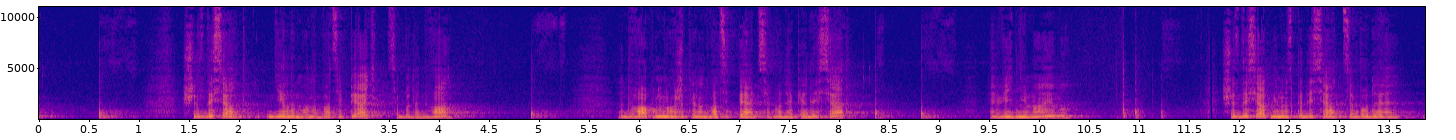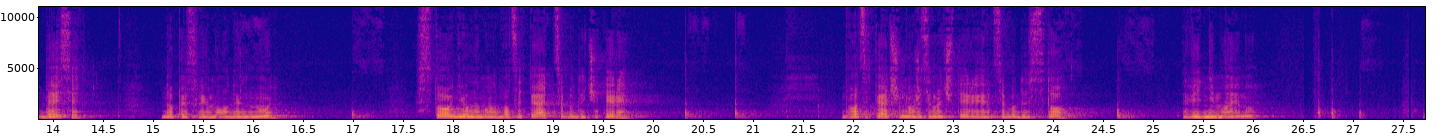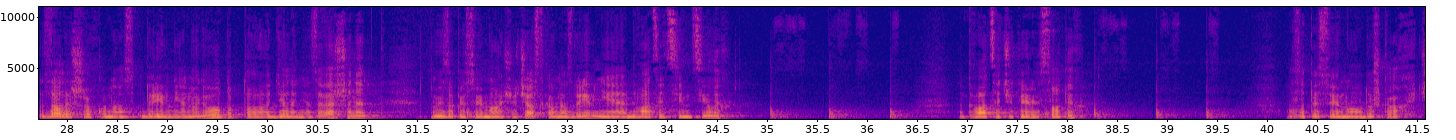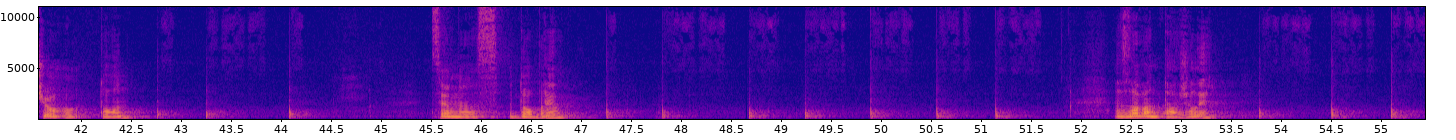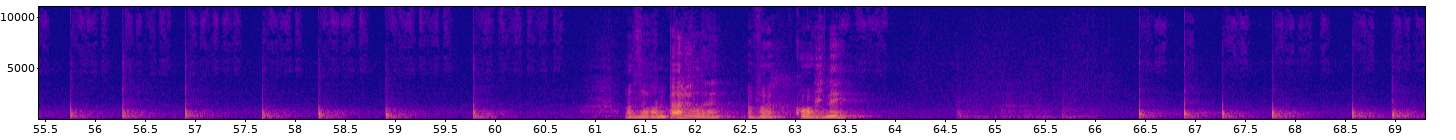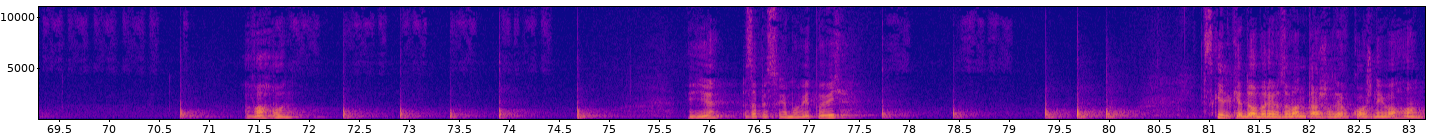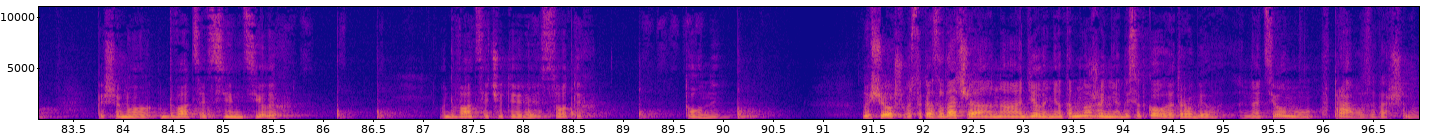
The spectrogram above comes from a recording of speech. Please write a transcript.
60 ділимо на 25, це буде 2. 2 помножити на 25 це буде 50. Віднімаємо. 60 мінус 50 це буде 10. Дописуємо 1, 0. 100 ділимо на 25, це буде 4. 25, що множиться на 4, це буде 100. Віднімаємо. Залишок у нас дорівнює 0, тобто ділення завершене. І записуємо, що частка у нас дорівнює 27 цілих 24 сотих. Записуємо в дужках чого тон. Це у нас добрив. Завантажили. Завантажили в кожний. Вагон. Є. Записуємо відповідь. Скільки добрив завантажили в кожний вагон? Пишемо 27,24 сотих тонни. Ну що ж, ось така задача на ділення та множення десяткових дробів на цьому вправу завершено.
